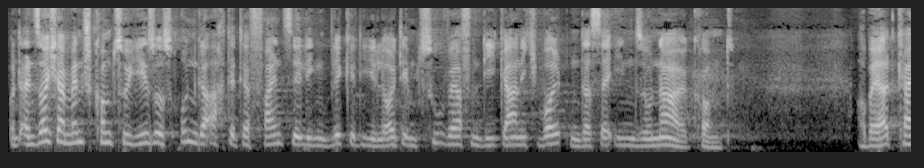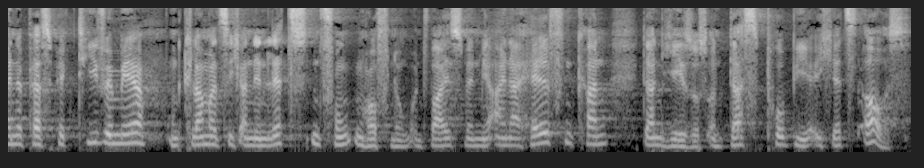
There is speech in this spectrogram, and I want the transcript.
Und ein solcher Mensch kommt zu Jesus ungeachtet der feindseligen Blicke, die die Leute ihm zuwerfen, die gar nicht wollten, dass er ihnen so nahe kommt. Aber er hat keine Perspektive mehr und klammert sich an den letzten Funken Hoffnung und weiß, wenn mir einer helfen kann, dann Jesus. Und das probiere ich jetzt aus.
